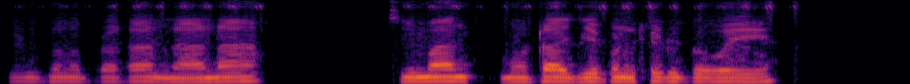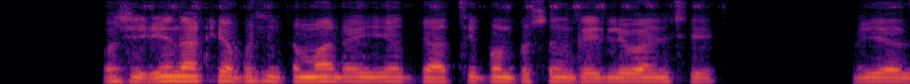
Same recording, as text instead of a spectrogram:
ખેડૂતોનો પ્રકાર નાના સીમાંત, મોટા જે પણ ખેડૂતો હોય પછી એ નાખ્યા પછી તમારે અહીંયા જાતિ પણ પસંદ કરી લેવાની છે. અહીંયા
